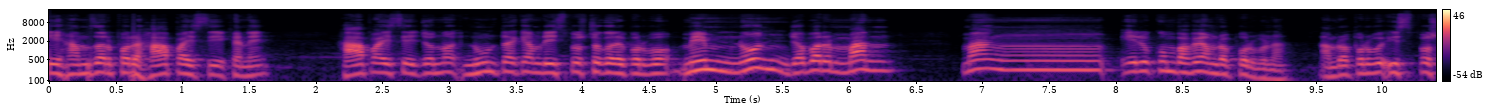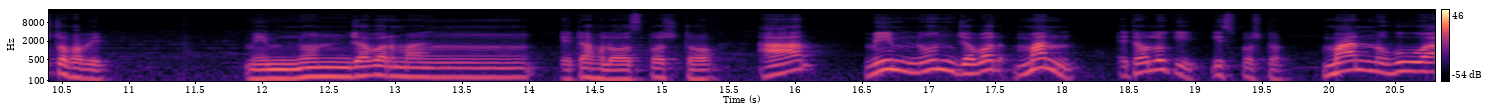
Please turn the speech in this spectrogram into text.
এই হামজার পরে হা পাইছি এখানে। হা পাইছি এই জন্য নুনটাকে আমরা স্পষ্ট করে পড়ব। মিম নুন জবর মান, মাং এরকমভাবে আমরা পড়ব না। আমরা পড়ব স্পষ্টভাবে। মিম নুন জবর মাং, এটা হলো অস্পষ্ট। আর মিম নুন জবর মান, এটা হলো কি? স্পষ্ট। মান হুয়া,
